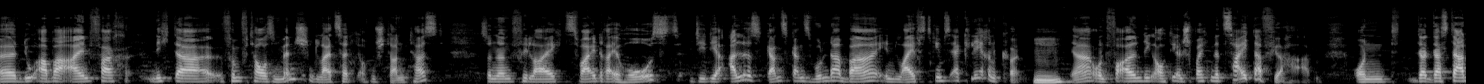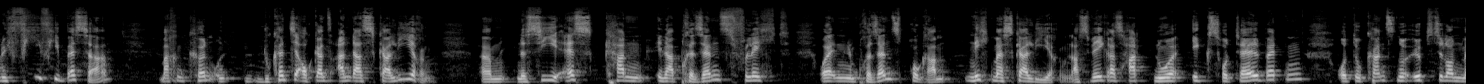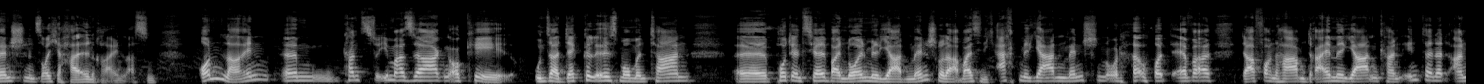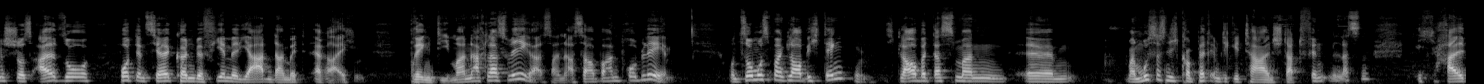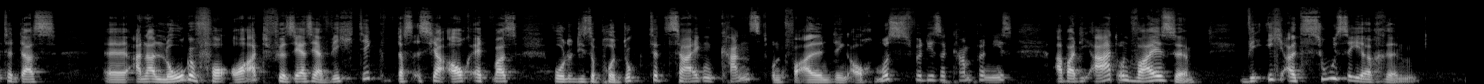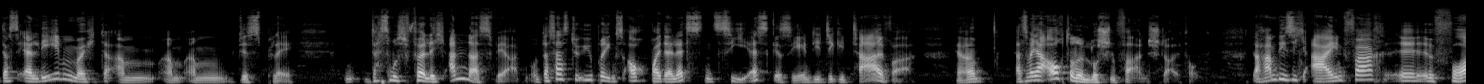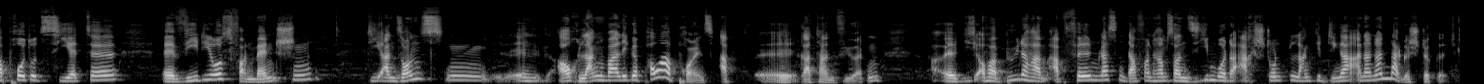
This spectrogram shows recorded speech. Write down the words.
äh, du aber einfach nicht da 5000 Menschen gleichzeitig auf dem Stand hast, sondern vielleicht zwei, drei Hosts, die dir alles ganz, ganz wunderbar in Livestreams erklären können. Mhm. Ja, und vor allen Dingen auch die entsprechende Zeit dafür haben. Und da, das dadurch viel, viel besser machen können. Und du kannst ja auch ganz anders skalieren. Ähm, eine CES kann in der Präsenzpflicht oder in einem Präsenzprogramm nicht mehr skalieren. Las Vegas hat nur x Hotelbetten und du kannst nur y Menschen in solche Hallen reinlassen. Online ähm, kannst du immer sagen, okay, unser Deckel ist momentan äh, potenziell bei 9 Milliarden Menschen oder weiß ich nicht, 8 Milliarden Menschen oder whatever. Davon haben 3 Milliarden keinen Internetanschluss, also potenziell können wir 4 Milliarden damit erreichen. Bring die mal nach Las Vegas, dann hast du aber ein Problem. Und so muss man, glaube ich, denken. Ich glaube, dass man, ähm, man muss das nicht komplett im Digitalen stattfinden lassen. Ich halte das äh, analoge vor Ort für sehr, sehr wichtig. Das ist ja auch etwas, wo du diese Produkte zeigen kannst und vor allen Dingen auch muss für diese Companies. Aber die Art und Weise, wie ich als Zuseherin das erleben möchte am, am, am Display, das muss völlig anders werden. Und das hast du übrigens auch bei der letzten CES gesehen, die digital war. Ja, das war ja auch so eine Luschenveranstaltung. Da haben die sich einfach äh, vorproduzierte äh, Videos von Menschen, die ansonsten äh, auch langweilige PowerPoints abrattern würden, äh, die sie auf der Bühne haben abfilmen lassen. Davon haben sie dann sieben oder acht Stunden lang die Dinger aneinander gestückelt.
